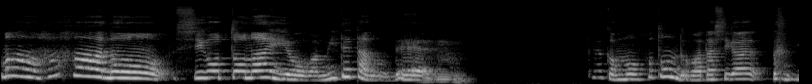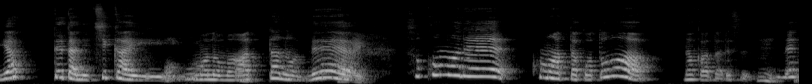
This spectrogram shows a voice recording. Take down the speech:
まあ、母の仕事内容は見てたので、うん。というかもうほとんど私が やってたに近いものもあったので、はい。そこまで困ったことはなかったです。うんで、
